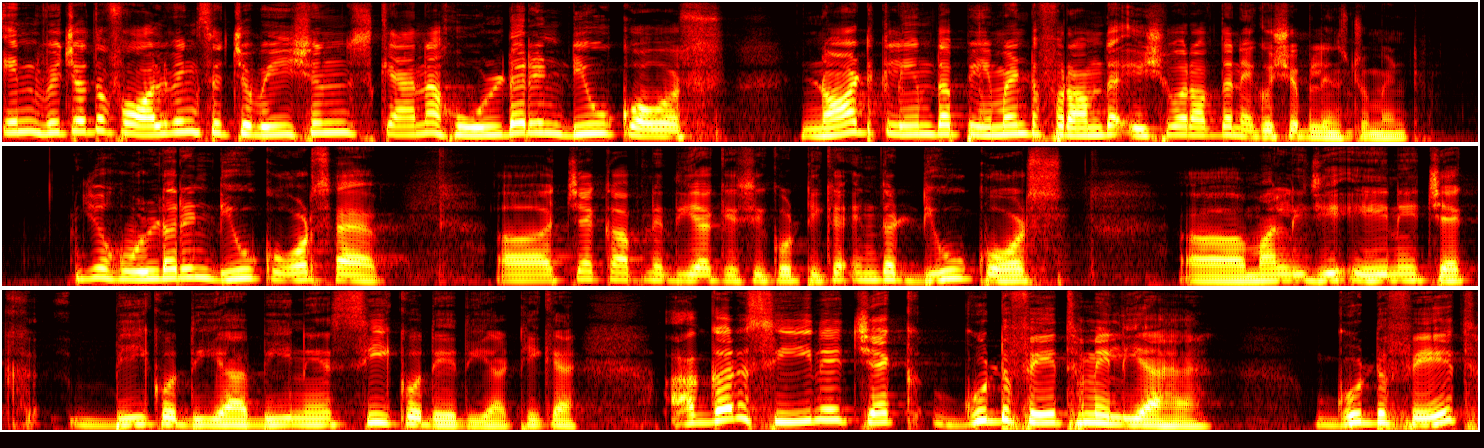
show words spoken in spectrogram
In which of the following situations can a holder in due course not claim the payment from the issuer of the negotiable instrument? जो holder in due course है चेक uh, आपने दिया किसी को ठीक है इन द ड्यू कोर्स मान लीजिए ए ने चेक बी को दिया बी ने सी को दे दिया ठीक है अगर सी ने चेक गुड फेथ में लिया है good faith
